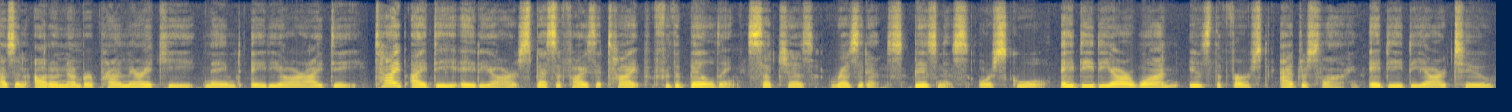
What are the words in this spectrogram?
has an auto number primary key named ADR ID. Type ID ADR specifies a type for the building, such as residence, business, or school. ADDR1 is the first address line. ADDR2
